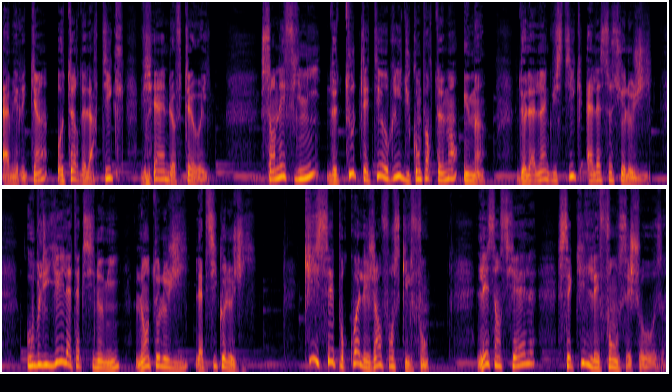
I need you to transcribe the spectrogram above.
américain, auteur de l'article The End of Theory. C'en est fini de toutes les théories du comportement humain, de la linguistique à la sociologie. Oubliez la taxinomie, l'ontologie, la psychologie. Qui sait pourquoi les gens font ce qu'ils font? L'essentiel, c'est qu'ils les font, ces choses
